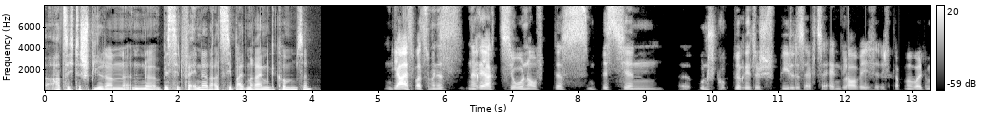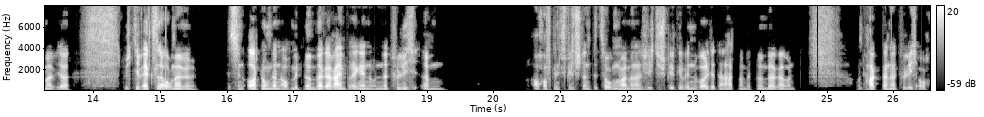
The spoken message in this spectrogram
Hat sich das Spiel dann ein bisschen verändert, als die beiden reingekommen sind? ja, es war zumindest eine Reaktion auf das ein bisschen äh, unstrukturierte Spiel des FCN, glaube ich. Ich glaube, man wollte mal wieder durch die Wechsel auch mal ein bisschen Ordnung dann auch mit Nürnberger reinbringen und natürlich ähm, auch auf den Spielstand bezogen, weil man natürlich das Spiel gewinnen wollte. Da hat man mit Nürnberger und, und Hack dann natürlich auch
